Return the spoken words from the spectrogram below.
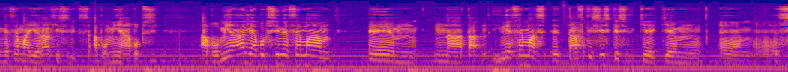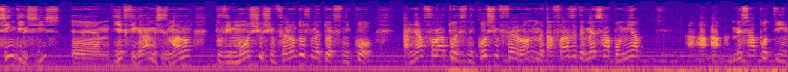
Είναι θέμα ιεράρχησης από μία άποψη. Από μία άλλη άποψη είναι θέμα ε, να, τα, είναι θέμα ε, ταύτισης και, και, και ε, σύγκλησης ε, ή ευθυγράμμισης μάλλον του δημόσιου συμφέροντος με το εθνικό. Καμιά φορά το εθνικό συμφέρον μεταφράζεται μέσα από, μια, μέσα από την...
